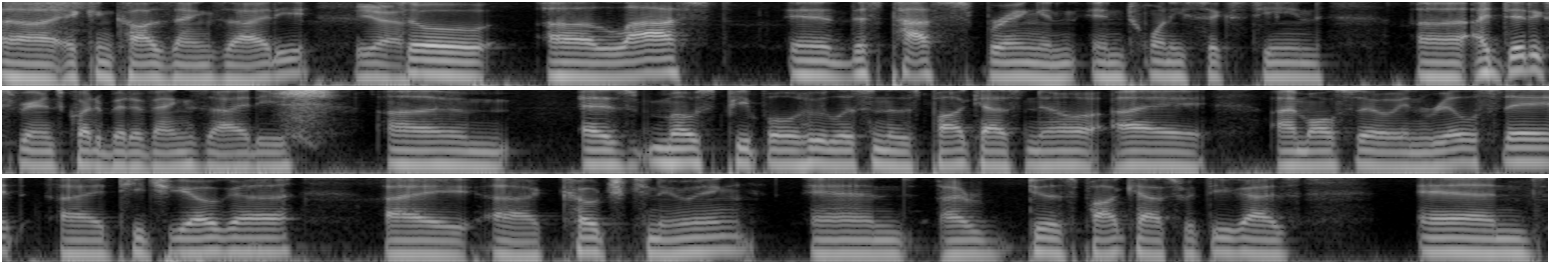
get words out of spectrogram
Uh, it can cause anxiety. Yeah. So uh, last in this past spring in in 2016, uh, I did experience quite a bit of anxiety. Um, as most people who listen to this podcast know, I I'm also in real estate. I teach yoga. I uh, coach canoeing, and I do this podcast with you guys. And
